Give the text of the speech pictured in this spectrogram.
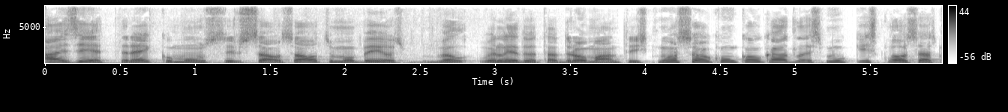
aiziet, reku mums ir savs automobīls, vēl, vēl iedot tādu romantisku nosaukumu, kaut kādu, lai smuki izklausās.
